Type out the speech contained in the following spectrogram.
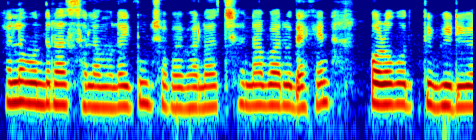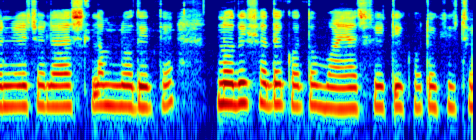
হ্যালো বন্ধুরা, আসসালামু আলাইকুম। সবাই ভালো আছেন? আবারও দেখেন, পরবর্তী ভিডিও নিয়ে চলে আসলাম নদীতে। নদীর সাথে কত মায়া স্মৃতি, কত কিছু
